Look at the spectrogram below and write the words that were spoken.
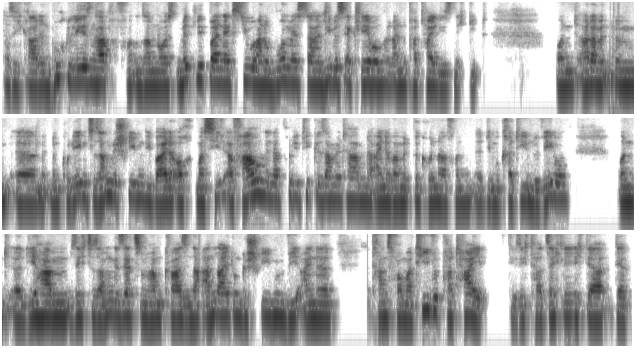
dass ich gerade ein Buch gelesen habe von unserem neuesten Mitglied bei NextU, Hanno Burmeister, Liebeserklärung an eine Partei, die es nicht gibt. Und hat er mit einem, äh, mit einem Kollegen zusammengeschrieben, die beide auch massiv Erfahrung in der Politik gesammelt haben. Der eine war Mitbegründer von äh, Demokratie in Bewegung. Und die haben sich zusammengesetzt und haben quasi eine Anleitung geschrieben, wie eine transformative Partei, die sich tatsächlich der, der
